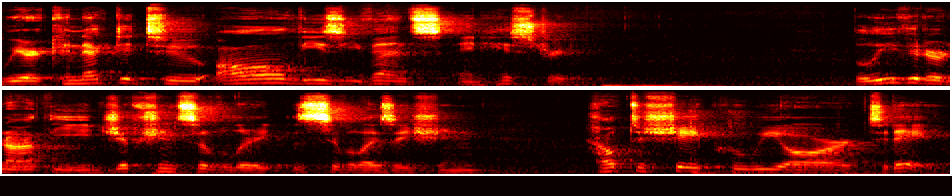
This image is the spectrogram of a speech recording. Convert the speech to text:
we are connected to all these events in history Believe it or not, the Egyptian civilization helped to shape who we are today.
